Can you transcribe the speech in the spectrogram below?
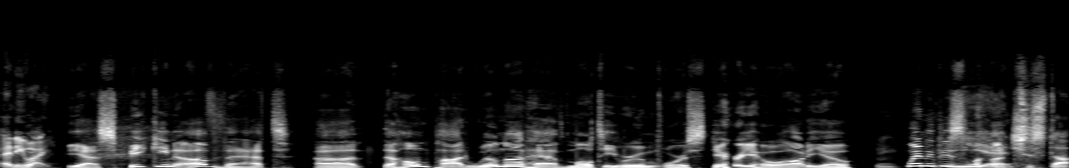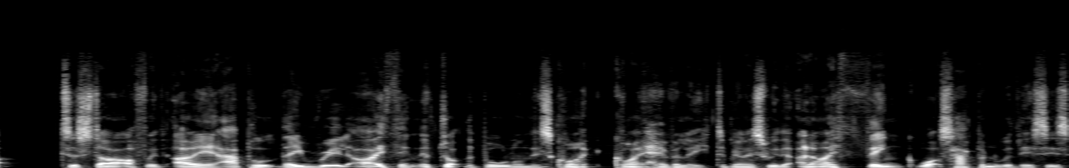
Anyway, Yeah, speaking of that, uh, the HomePod will not have multi-room or stereo audio when it is yeah, launched. to start to start off with, I mean, Apple they really, I think they've dropped the ball on this quite quite heavily, to be honest with you. And I think what's happened with this is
